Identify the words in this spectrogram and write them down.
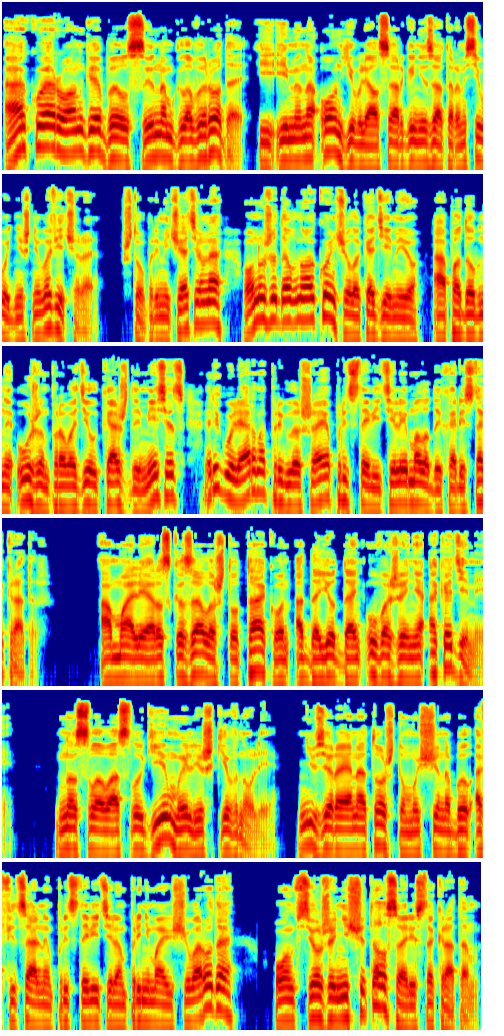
Акуаронга был сыном главы рода, и именно он являлся организатором сегодняшнего вечера. Что примечательно, он уже давно окончил академию, а подобный ужин проводил каждый месяц, регулярно приглашая представителей молодых аристократов. Амалия рассказала, что так он отдает дань уважения академии. Но слова слуги мы лишь кивнули. Невзирая на то, что мужчина был официальным представителем принимающего рода, он все же не считался аристократом,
